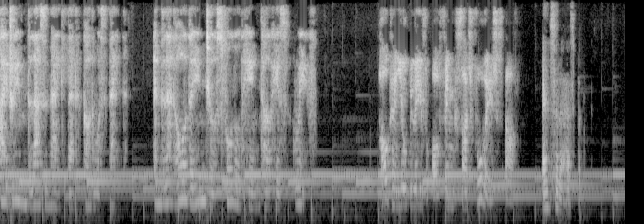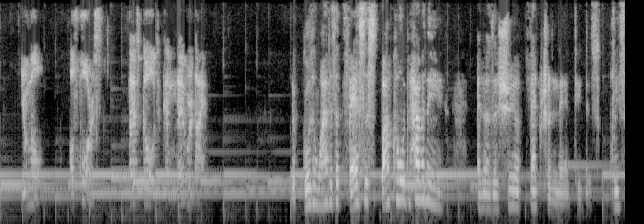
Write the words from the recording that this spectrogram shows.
I dreamed last night that God was dead, and that all the angels followed him to his grave. How can you believe or think such foolish stuff? answered the husband. You know, of course, that God can never die. The good wife's face sparkled with happiness, and as she affectionately squeezed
